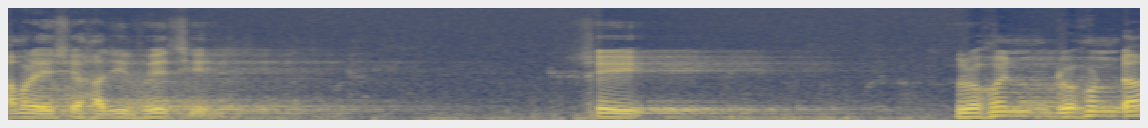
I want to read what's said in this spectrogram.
আমরা এসে হাজির হয়েছি সেই রোহন রোহন্ডা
